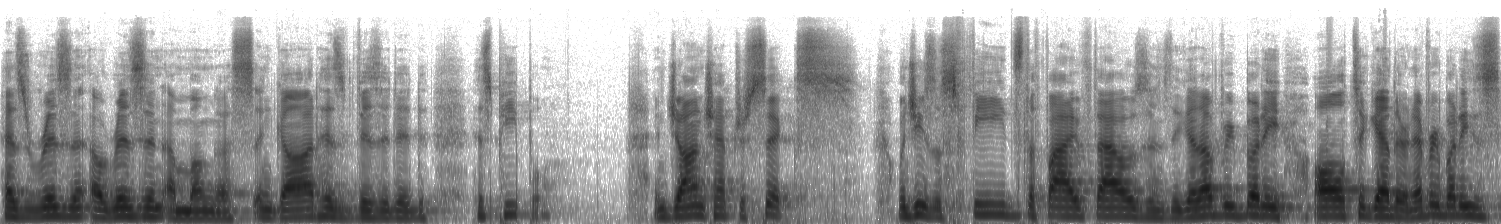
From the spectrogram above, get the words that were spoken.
has risen, arisen among us, and God has visited his people. In John chapter 6, when Jesus feeds the 5,000, they get everybody all together and everybody's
